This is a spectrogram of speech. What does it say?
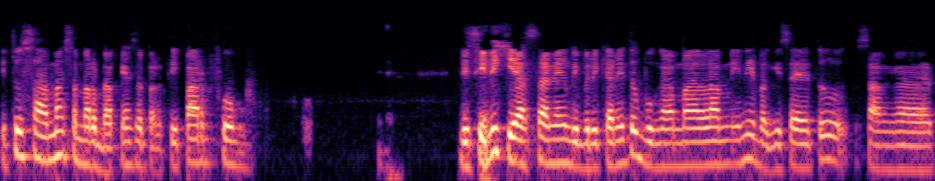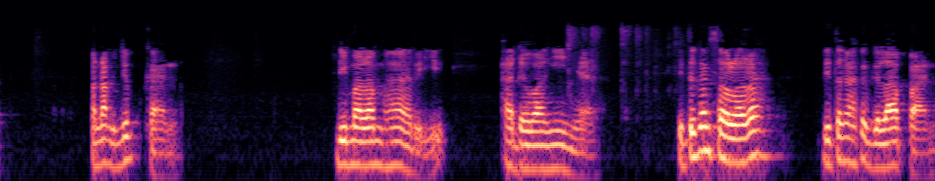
itu sama semerbaknya seperti parfum. Di sini kiasan yang diberikan itu bunga malam ini bagi saya itu sangat menakjubkan. Di malam hari ada wanginya. Itu kan seolah-olah di tengah kegelapan.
